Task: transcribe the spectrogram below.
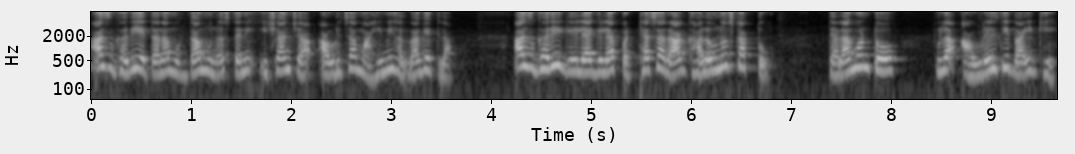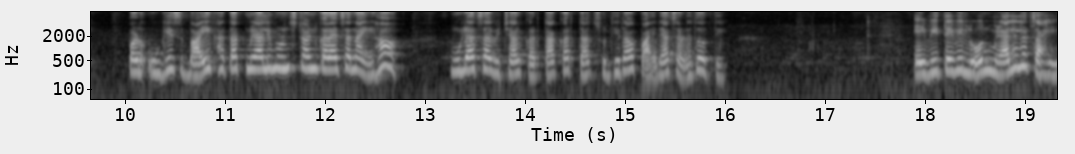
आज घरी येताना मुद्दामूनच त्यांनी ईशानच्या आवडीचा माहिमी हलवा घेतला. आज घरी गेल्या गेल्या पठ्ठ्याचा राग घालवूनच टाकतो. त्याला म्हणतो तुला आवडेल ती बाईक घे पण उगीच बाईक हातात मिळाली म्हणून स्टंट करायचा नाही हां? मुलाचा विचार करता करताच सुधीराव पायऱ्या चढत होते. एवी तेवी लोन मिळालेलंच आहे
